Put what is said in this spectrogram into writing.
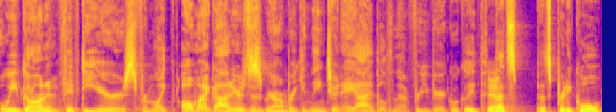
we've gone in 50 years from like oh my god here's this groundbreaking thing to an ai building that for you very quickly Yeah. that's that's pretty cool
